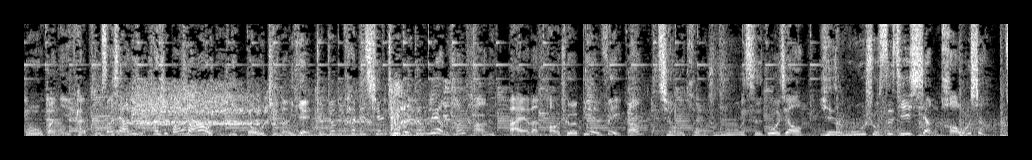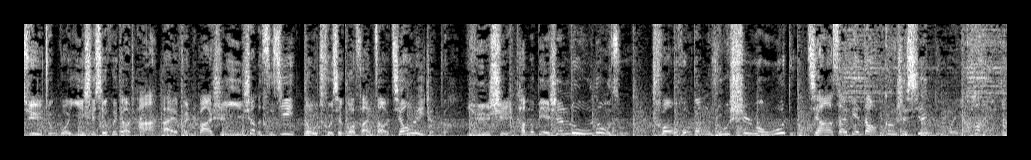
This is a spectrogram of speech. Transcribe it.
不管你开普桑夏利还是宝马奥迪，都只能眼睁睁看着前车尾灯亮堂堂，百万跑车变废钢。交通如如此多焦，引无数司机想咆哮。据中国医师协会调查，百分之八十以上的司机都出现过烦躁焦虑症状，于是他们变身路怒族，闯红灯如视若无睹，加塞变道更是先睹为快。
